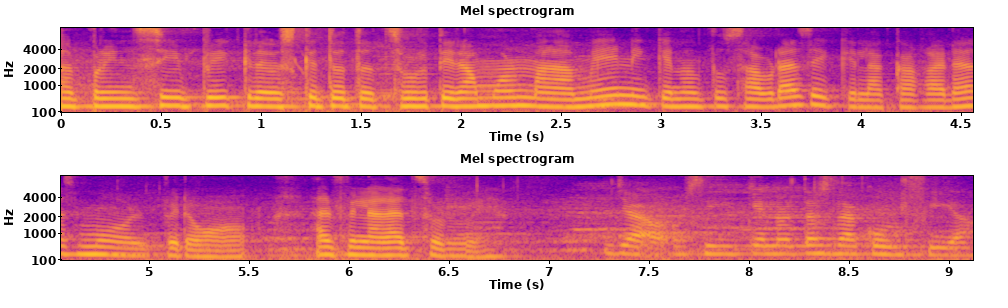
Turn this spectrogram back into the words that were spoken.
al principi creus que tot et sortirà molt malament i que no t'ho sabràs i que la cagaràs molt, però al final et surt bé. Ja, o sigui que no t'has de confiar.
